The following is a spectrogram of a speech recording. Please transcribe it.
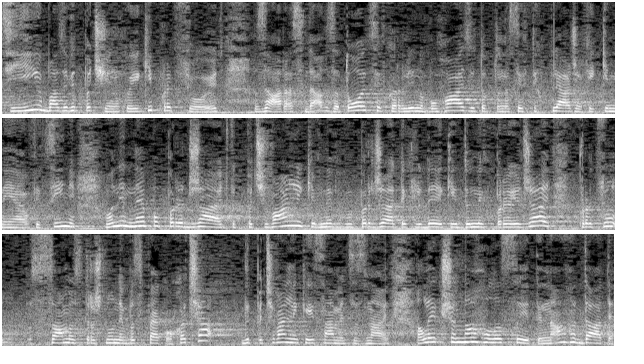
Ті бази відпочинку, які працюють зараз, да, в Затоці, в Кароліно-Бугазі, тобто на всіх тих пляжах, які не є офіційні, вони не попереджають відпочивальників, не попереджають тих людей, які до них переїжджають, про цю саме страшну небезпеку. Хоча відпочивальники і самі це знають. Але якщо наголосити, нагадати,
